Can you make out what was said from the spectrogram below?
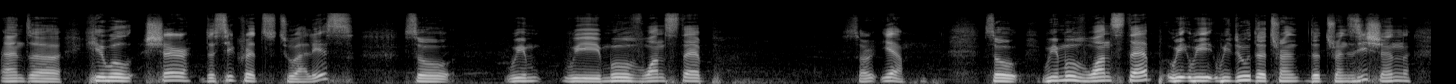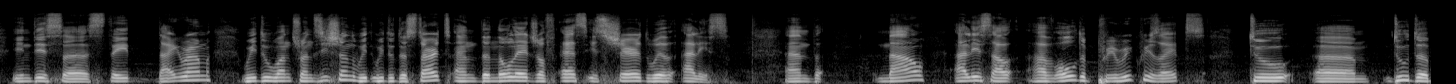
and uh, he will share the secrets to Alice. So we we move one step. Sorry, yeah. So we move one step. We, we, we do the, tran the transition in this uh, state diagram. We do one transition, we, we do the start, and the knowledge of S is shared with Alice. And now Alice have all the prerequisites to um, do the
